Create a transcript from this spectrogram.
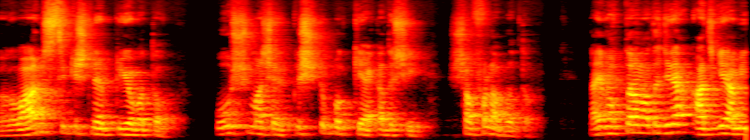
ভগবান শ্রীকৃষ্ণের প্রিয়মত পৌষ মাসের কৃষ্ণপক্ষে একাদশী সফলাব্রত। তাই ভক্তরা, মাতাজিরা, আজকে আমি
